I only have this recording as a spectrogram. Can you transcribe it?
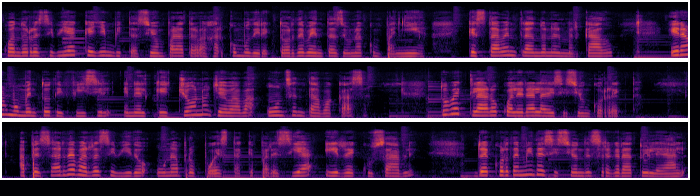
cuando recibí aquella invitación para trabajar como director de ventas de una compañía que estaba entrando en el mercado, era un momento difícil en el que yo no llevaba un centavo a casa. Tuve claro cuál era la decisión correcta. A pesar de haber recibido una propuesta que parecía irrecusable, recordé mi decisión de ser grato y leal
